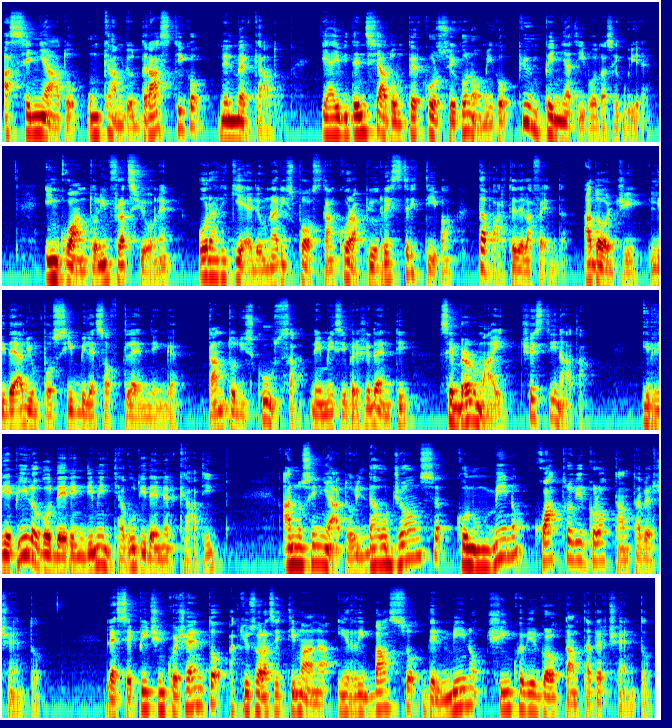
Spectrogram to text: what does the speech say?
ha segnato un cambio drastico nel mercato e ha evidenziato un percorso economico più impegnativo da seguire, in quanto l'inflazione ora richiede una risposta ancora più restrittiva da parte della Fed. Ad oggi l'idea di un possibile soft landing, tanto discussa nei mesi precedenti, sembra ormai cestinata. Il riepilogo dei rendimenti avuti dai mercati hanno segnato il Dow Jones con un meno 4,80%. L'SP 500 ha chiuso la settimana in ribasso del meno 5,80%.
